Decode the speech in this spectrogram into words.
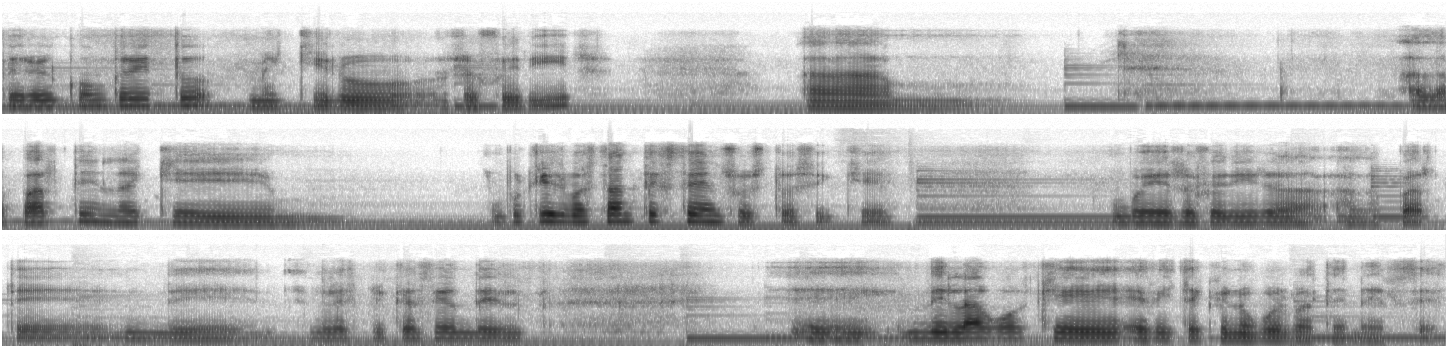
pero en concreto me quiero referir a, la parte en la que, porque es bastante extenso esto, así que voy a referir a, la parte de, la explicación del, eh, del agua que evita que uno vuelva a tener sed.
